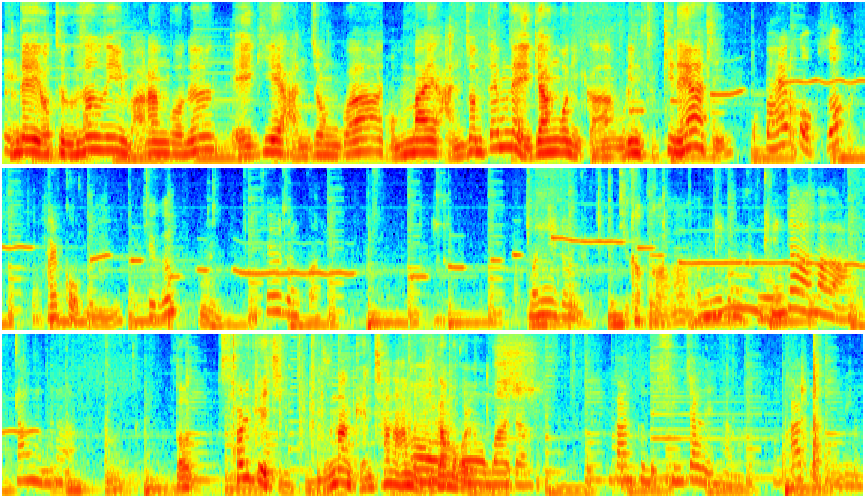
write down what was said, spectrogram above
근데 여튼 의사 선생님이 말한 거는 아기의 안전과 엄마의 안전 때문에 얘기한 거니까 우린 듣긴 해야지. 오빠 할 거 없어? 할 거 없는. 지금? 응. 새우 좀 까. 언니 좀 네가 까. 언니 좀 음, 줘. 괜찮아 나나 난 괜찮아. 너 설계지. 누난 괜찮아 하면 네가 먹을래. 어 맞아. 난 근데 진짜 괜찮아. 그럼 까줘 선배님.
